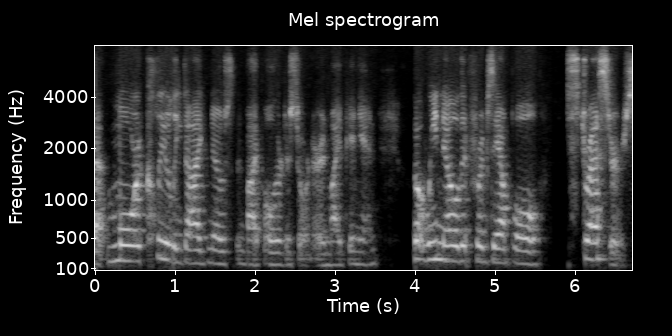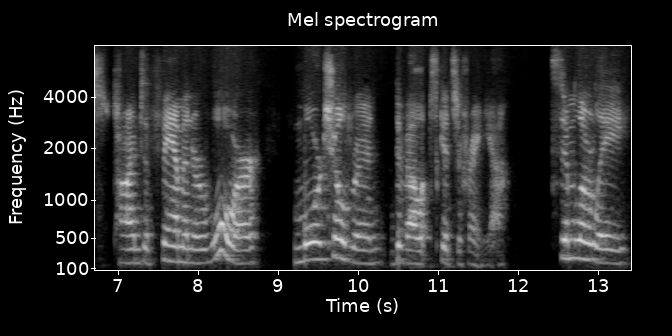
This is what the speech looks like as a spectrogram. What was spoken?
uh, more clearly diagnosed than bipolar disorder, in my opinion. But we know that, for example, stressors, times of famine or war, more children develop schizophrenia. Similarly,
